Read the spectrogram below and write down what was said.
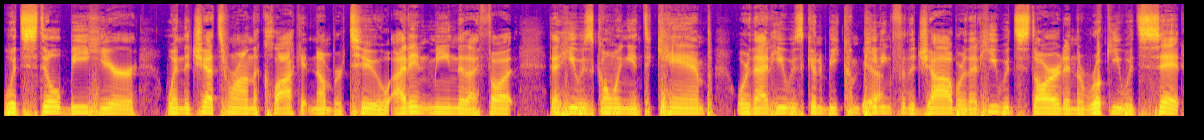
would still be here when the Jets were on the clock at number two. I didn't mean that I thought that he was going into camp or that he was going to be competing yeah. for the job or that he would start and the rookie would sit.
